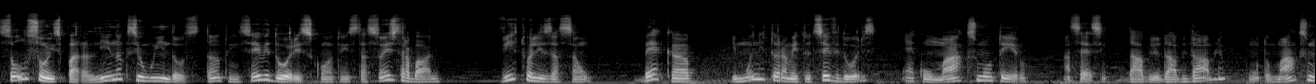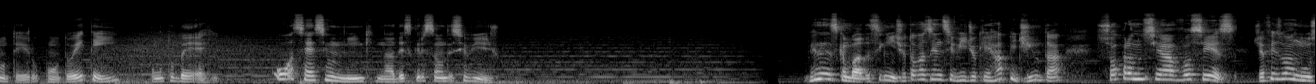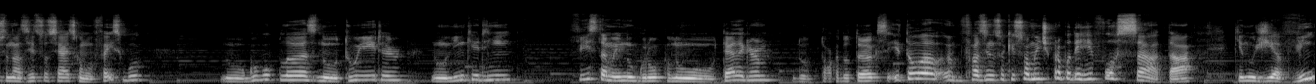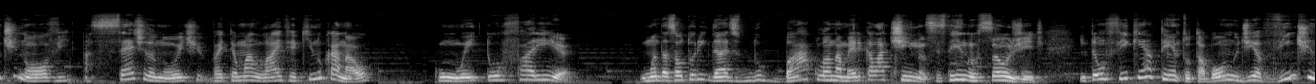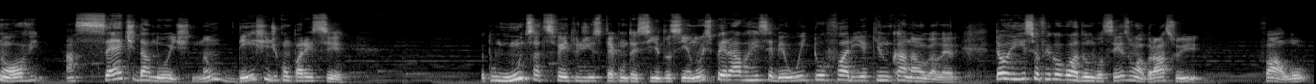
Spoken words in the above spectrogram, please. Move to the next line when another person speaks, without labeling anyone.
Soluções para Linux e Windows, tanto em servidores quanto em estações de trabalho, virtualização, backup e monitoramento de servidores é com Marcos Monteiro. Acesse www.marcosmonteiro.eti.br ou acesse o link na descrição desse vídeo. Beleza, cambada, é o seguinte, eu tô fazendo esse vídeo aqui rapidinho, tá? Só para anunciar a vocês. Já fiz um anúncio nas redes sociais como Facebook, no Google+, no Twitter, no LinkedIn. Fiz também no grupo no Telegram, do Toca do Tux. E tô ah, fazendo isso aqui somente para poder reforçar, tá? Que no dia 29, às 7 da noite, vai ter uma live aqui no canal com o Heitor Faria. Uma das autoridades do Baco lá na América Latina, vocês têm noção, gente? Então fiquem atentos, tá bom? No dia 29, às 7 da noite, não deixem de comparecer. Eu tô muito satisfeito disso ter acontecido, assim, eu não esperava receber o Heitor Faria aqui no canal, galera. Então é isso, eu fico aguardando vocês, um abraço e falou!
